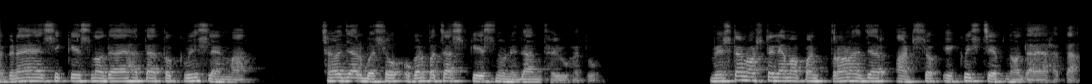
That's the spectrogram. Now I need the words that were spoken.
ઓગણએંસી કેસ નોંધાયા હતા તો ક્વિન્સલેન્ડમાં છ હજાર બસો ઓગણપચાસ કેસનું નિદાન થયું હતું. વેસ્ટર્ન ઓસ્ટ્રેલિયામાં પણ ત્રણ હજાર આઠસો એકવીસ ચેપ નોંધાયા હતા.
